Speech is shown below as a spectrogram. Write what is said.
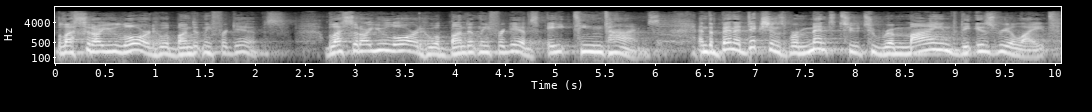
Blessed are you, Lord, who abundantly forgives. Blessed are you, Lord, who abundantly forgives 18 times. And the benedictions were meant to, to remind the Israelite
